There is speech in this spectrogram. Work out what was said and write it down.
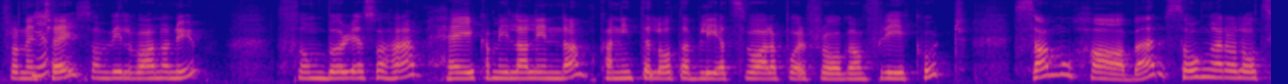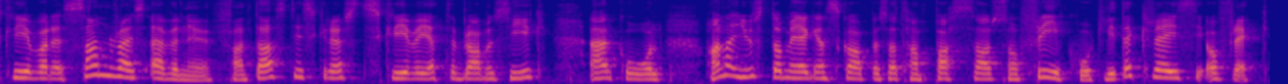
från en Ja. tjej som vill vara anonym. Som börjar så här. Hej Camilla Linda. Kan inte låta bli att svara på er fråga om frikort. Sammo Haber, sångare och låtskrivare Sunrise Avenue. Fantastisk röst, skriver jättebra musik, är cool. Han har just de egenskaper så att han passar som frikort, lite crazy och fräck.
